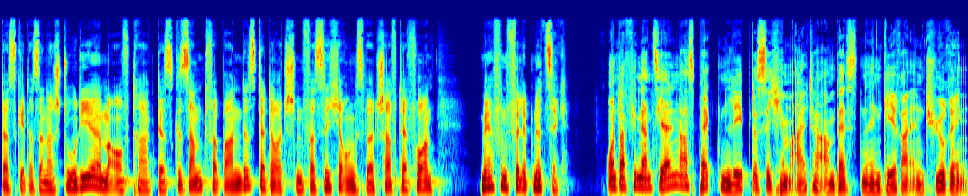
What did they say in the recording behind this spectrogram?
Das geht aus einer Studie im Auftrag des Gesamtverbandes der deutschen Versicherungswirtschaft hervor. Mehr von Philipp Nützig. Unter finanziellen Aspekten lebt es sich im Alter am besten in Gera in Thüringen.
